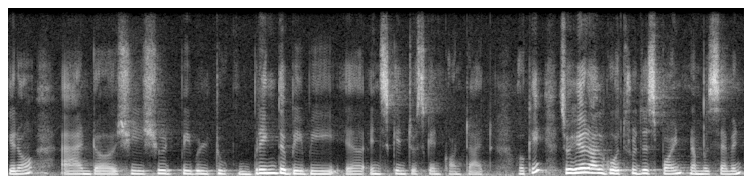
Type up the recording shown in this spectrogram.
you know and uh, she should be able to bring the baby uh, in skin to skin contact. Okay? So here I'll go through this point number 7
